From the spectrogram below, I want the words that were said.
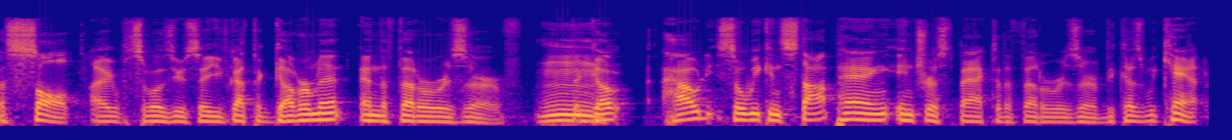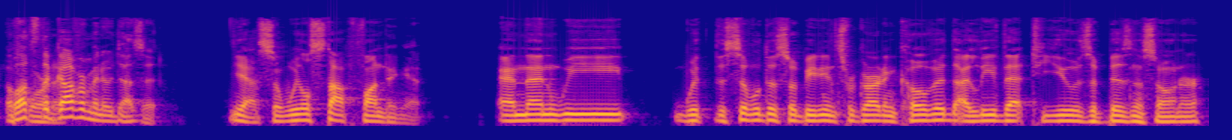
assault. I suppose you would say you've got the government and the Federal Reserve. Mm. The go- how do, so we can stop paying interest back to the Federal Reserve because we can't. What's the it. government who does it? Yeah, so we'll stop funding it. And then we, with the civil disobedience regarding COVID, I leave that to you as a business owner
